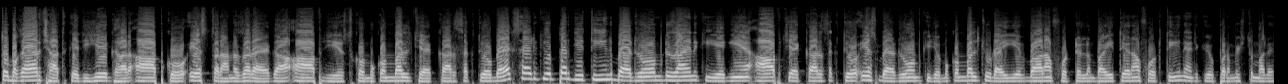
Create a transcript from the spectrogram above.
تو بغیر چھت کے جی یہ گھر آپ کو اس طرح نظر آئے گا، آپ جی اس کو مکمل چیک کر سکتے ہو۔ بیک سائڈ کے اوپر جی تین بیڈ روم ڈیزائن کیے گئے ہیں، آپ چیک کر سکتے ہو۔ اس بیڈ روم کی جو مکمل چڑائی ہے، بارہ فٹ لمبائی، تیرہ فٹ تین انچ کے اوپر مشتمل ہے۔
